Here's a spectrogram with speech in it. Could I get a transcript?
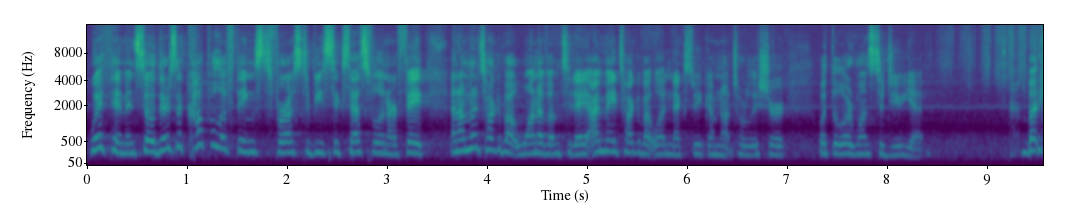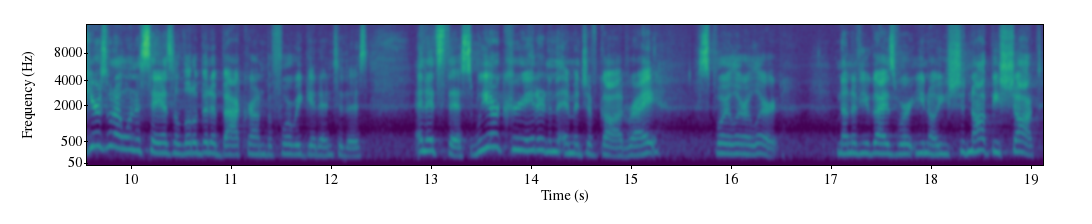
with Him. And so there's a couple of things for us to be successful in our faith. And I'm going to talk about one of them today. I may talk about one next week. I'm not totally sure what the Lord wants to do yet. But here's what I want to say as a little bit of background before we get into this. And it's this we are created in the image of God, right? Spoiler alert. None of you guys were, you know, you should not be shocked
